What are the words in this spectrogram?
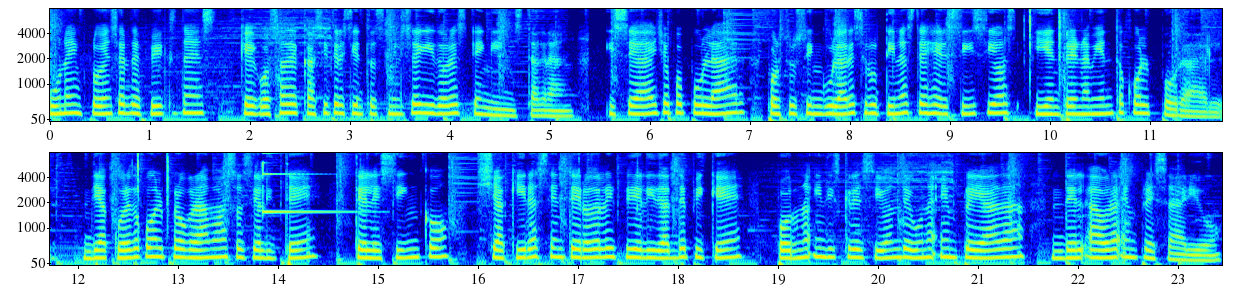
una influencer de fitness que goza de casi 300.000 seguidores en Instagram y se ha hecho popular por sus singulares rutinas de ejercicios y entrenamiento corporal. De acuerdo con el programa Socialité Tele5, Shakira se enteró de la infidelidad de Piqué por una indiscreción de una empleada del ahora empresario.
